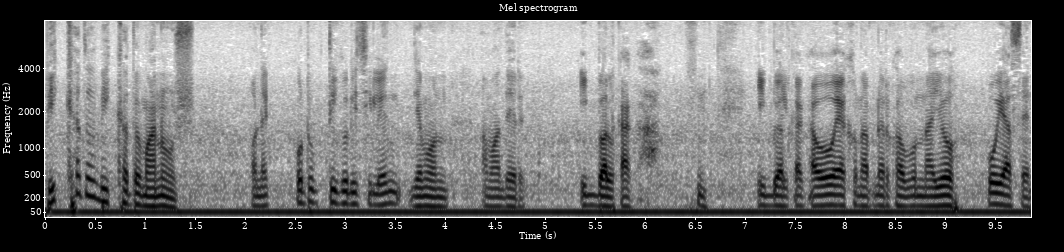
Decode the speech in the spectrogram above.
বিখ্যাত বিখ্যাত মানুষ অনেক কটূক্তি করেছিলেন, যেমন আমাদের ইকবাল কাকা। ইকবাল কাকাও এখন আপনার খবর নাই ও কই আছেন?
